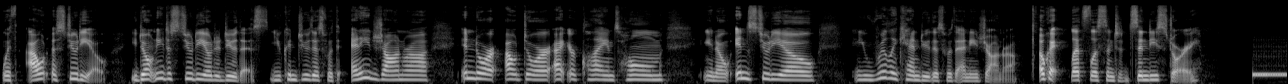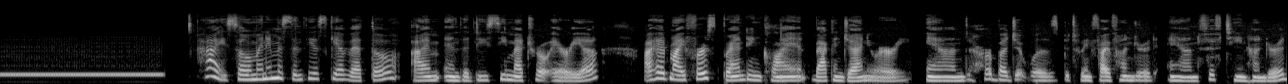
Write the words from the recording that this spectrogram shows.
without a studio. You don't need a studio to do this. You can do this with any genre, indoor, outdoor, at your client's home, you know, in studio. You really can do this with any genre. Okay, let's listen to Cindy's story. Hi, so my name is Cynthia Schiavetto. I'm in the DC metro area. I had my first branding client back in January, and her budget was between 500 and 1500.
